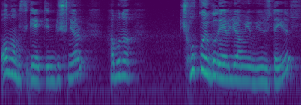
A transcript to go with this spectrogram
olmaması gerektiğini düşünüyorum. Ha bunu çok uygulayabiliyor muyum yüzde yüz?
